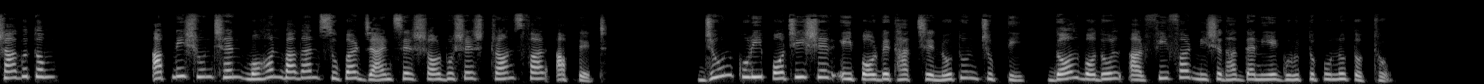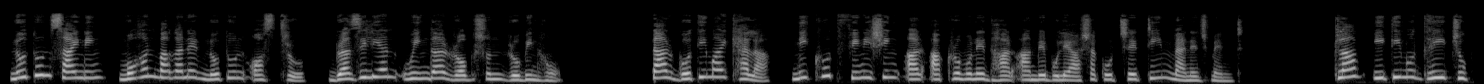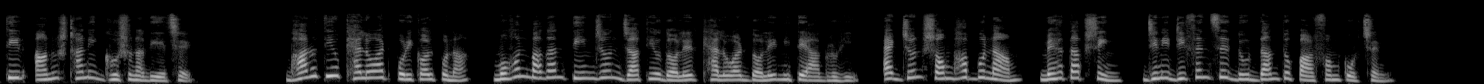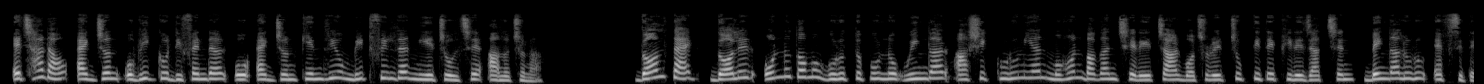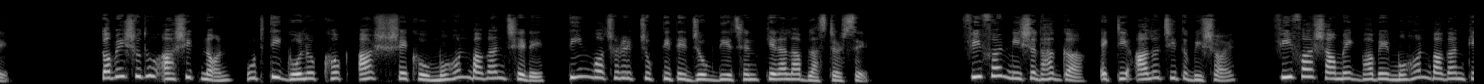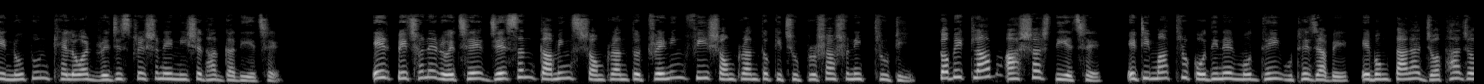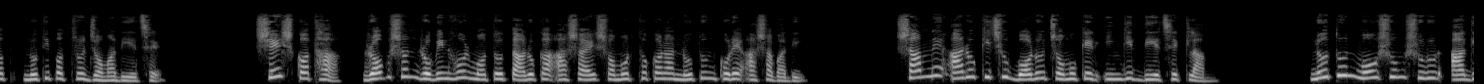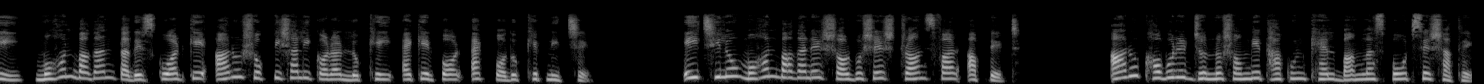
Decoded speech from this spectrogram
স্বাগতম। আপনি শুনছেন মোহনবাগান সুপার জায়ান্টসের সর্বশেষ ট্রান্সফার আপডেট। জুন কুড়ি পঁচিশের এই পর্বে থাকছে নতুন চুক্তি, দল বদল আর ফিফার নিষেধাজ্ঞা নিয়ে গুরুত্বপূর্ণ তথ্য। নতুন সাইনিং, মোহনবাগানের নতুন অস্ত্র, ব্রাজিলিয়ান উইঙ্গার রবসন রবিনহো। তার গতিময় খেলা, নিখুঁত ফিনিশিং আর আক্রমণে ধার আনবে বলে আশা করছে টিম ম্যানেজমেন্ট। ক্লাব ইতিমধ্যেই চুক্তির আনুষ্ঠানিক ঘোষণা দিয়েছে। ভারতীয় খেলোয়াড় পরিকল্পনা, মোহনবাগান তিনজন জাতীয় দলের খেলোয়াড় দলে নিতে আগ্রহী। একজন সম্ভাব্য নাম, মেহতাব সিং, যিনি ডিফেন্সে দুর্দান্ত পারফর্ম করছেন। এছাড়াও একজন অভিজ্ঞ ডিফেন্ডার ও একজন কেন্দ্রীয় মিডফিল্ডার নিয়ে চলছে আলোচনা। দল ত্যাগ দলের অন্যতম গুরুত্বপূর্ণ উইঙ্গার আশিক কুরুনিয়ান মোহনবাগান ছেড়ে চার বছরের চুক্তিতে ফিরে যাচ্ছেন বেঙ্গালুরু এফসিতে। তবে শুধু আশিক নন, উঠতি গোলক্ষক আশ শেখও মোহনবাগান ছেড়ে তিন বছরের চুক্তিতে যোগ দিয়েছেন কেরালা ব্লাস্টার্সে। ফিফার নিষেধাজ্ঞা, একটি আলোচিত বিষয়, ফিফা সাময়িকভাবে মোহনবাগানকে নতুন খেলোয়াড় রেজিস্ট্রেশনে নিষেধাজ্ঞা দিয়েছে। এর পেছনে রয়েছে জেসন কামিংস সংক্রান্ত ট্রেনিং ফি সংক্রান্ত কিছু প্রশাসনিক ত্রুটি। তবে ক্লাব আশ্বাস দিয়েছে, এটি মাত্র কদিনের মধ্যেই উঠে যাবে এবং তারা যথাযথ নথিপত্র জমা দিয়েছে। শেষ কথা, রবসন রবিনহোর মতো তারকা আশায় সমর্থ করা নতুন করে আশাবাদী। সামনে আরও কিছু বড় চমকের ইঙ্গিত দিয়েছে ক্লাব। নতুন মৌসুম শুরুর আগেই মোহনবাগান তাদের স্কোয়াডকে আরও শক্তিশালী করার লক্ষ্যেই একের পর এক পদক্ষেপ নিচ্ছে। এই ছিল মোহনবাগানের সর্বশেষ ট্রান্সফার আপডেট। আরও খবরের জন্য সঙ্গে থাকুন খেল বাংলা স্পোর্টসের সাথে।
